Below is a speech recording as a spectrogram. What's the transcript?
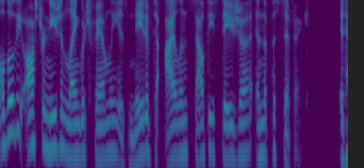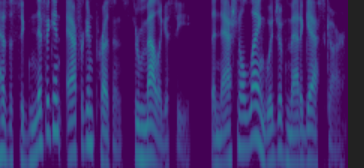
Although the Austronesian language family is native to islands Southeast Asia and the Pacific, it has a significant African presence through Malagasy, the national language of Madagascar.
